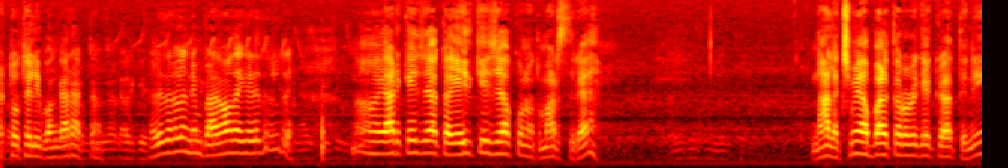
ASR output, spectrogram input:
ಎಟ್ಟೋ ತಲೆ ಬಂಗಾರ ಹಾಕ್ತಾನೆ ಹೇಳಿದ್ರಲ್ಲ ನಿಮ್ಮ ಬೆಳಗಾವ್ದಾಗ ಹೇಳಿದ್ರಲ್ಲ ರೀ ಎರಡು ಕೆ ಜಿ ಹಾಕ, ಐದು ಕೆ ಜಿ ಹಾಕೋಣ ಮಾಡಿಸ್ತೀರಾ ನಾ ಲಕ್ಷ್ಮೀ ಹೆಬ್ಬಾಳ್ಕರ್ ಅವರಿಗೆ ಕೇಳ್ತೀನಿ,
